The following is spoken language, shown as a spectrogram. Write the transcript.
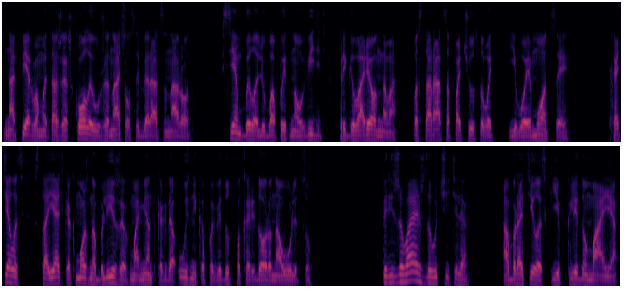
На первом этаже школы уже начал собираться народ. Всем было любопытно увидеть приговоренного, постараться почувствовать его эмоции. Хотелось стоять как можно ближе в момент, когда узника поведут по коридору на улицу. «Переживаешь за учителя?» — обратилась к Евклиду Майя.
